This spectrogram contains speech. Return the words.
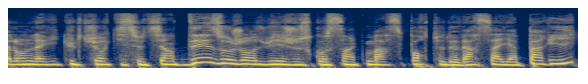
salon de l'agriculture qui se tient dès aujourd'hui jusqu'au 5 mars, porte de Versailles à Paris.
